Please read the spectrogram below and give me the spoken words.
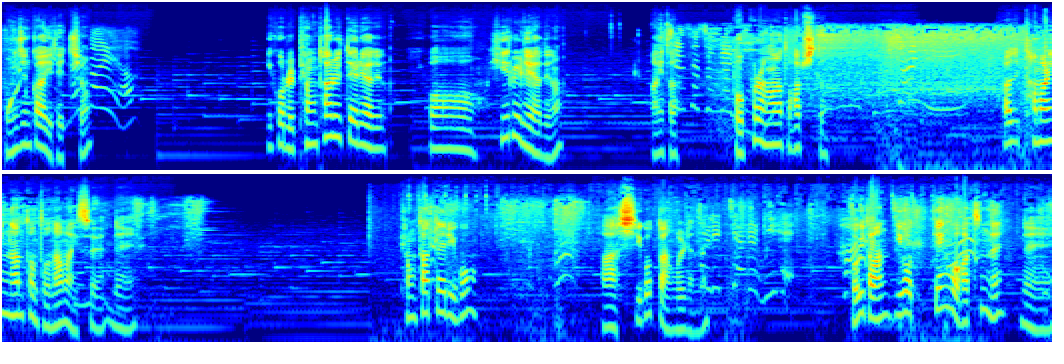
봉진까지 됐죠. 이거를 평타를 때려야 되나? 이거 힐을 해야 되나? 아니다. 버프를 하나 더 합시다. 아직 타마린 한 턴 더 남아 있어요. 네. 평타 때리고 아씨 이것도 안 걸렸네. 거의 다 한, 이거 깬 거 같은데? 네.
